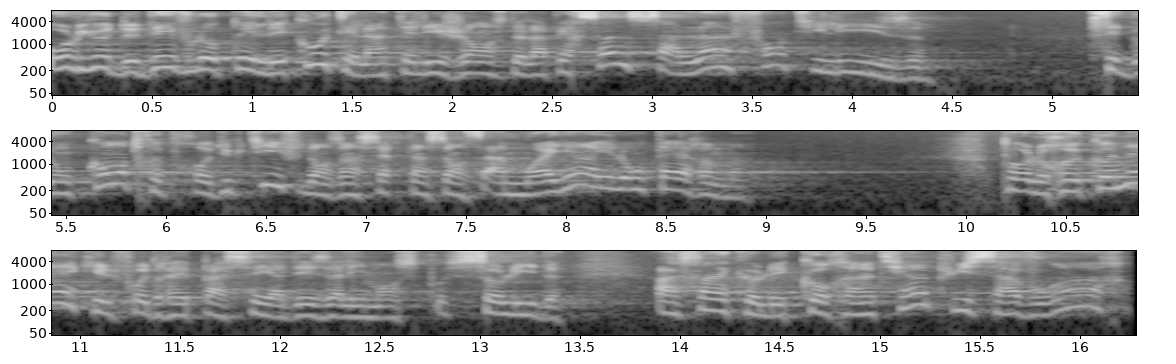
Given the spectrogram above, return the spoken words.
Au lieu de développer l'écoute et l'intelligence de la personne, ça l'infantilise. C'est donc contre-productif dans un certain sens, à moyen et long terme. Paul reconnaît qu'il faudrait passer à des aliments solides afin que les Corinthiens puissent avoir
